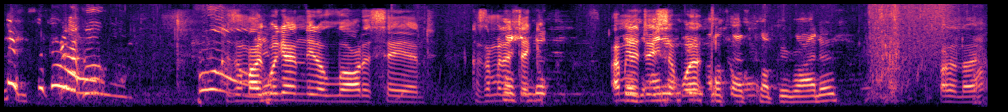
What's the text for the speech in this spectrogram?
Let's go. Because I'm like, we're going to need a lot of sand. Because I'm going to Question, dig, does, I'm going to does do some work. if that's copyrighted? I don't know.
